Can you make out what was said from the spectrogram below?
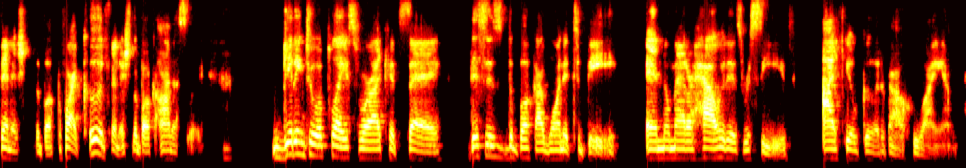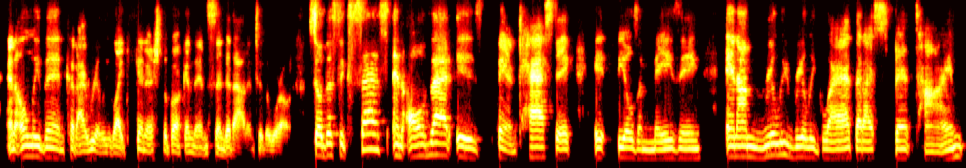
finished the book, before I could finish the book, honestly, getting to a place where I could say, this is the book I want it to be. And no matter how it is received, I feel good about who I am. And only then could I really like finish the book and then send it out into the world. So the success and all of that is fantastic. It feels amazing. And I'm really, really glad that I spent time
